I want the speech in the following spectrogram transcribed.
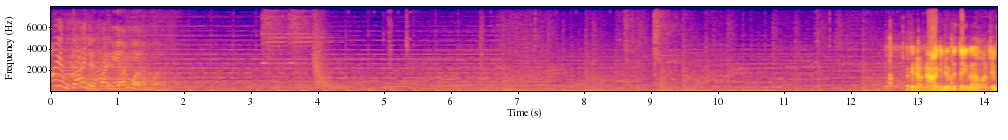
I am guided by the emblems. Okay, no, now I can do the thing that I want to.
